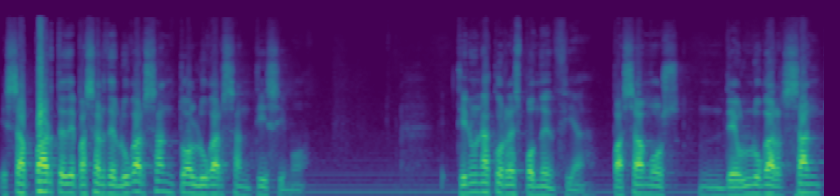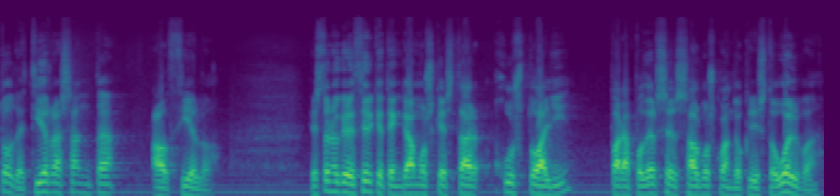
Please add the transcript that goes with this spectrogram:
Esa parte de pasar del lugar santo al lugar santísimo. Tiene una correspondencia. Pasamos de un lugar santo, de tierra santa, al cielo. Esto no quiere decir que tengamos que estar justo allí para poder ser salvos cuando Cristo vuelva.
